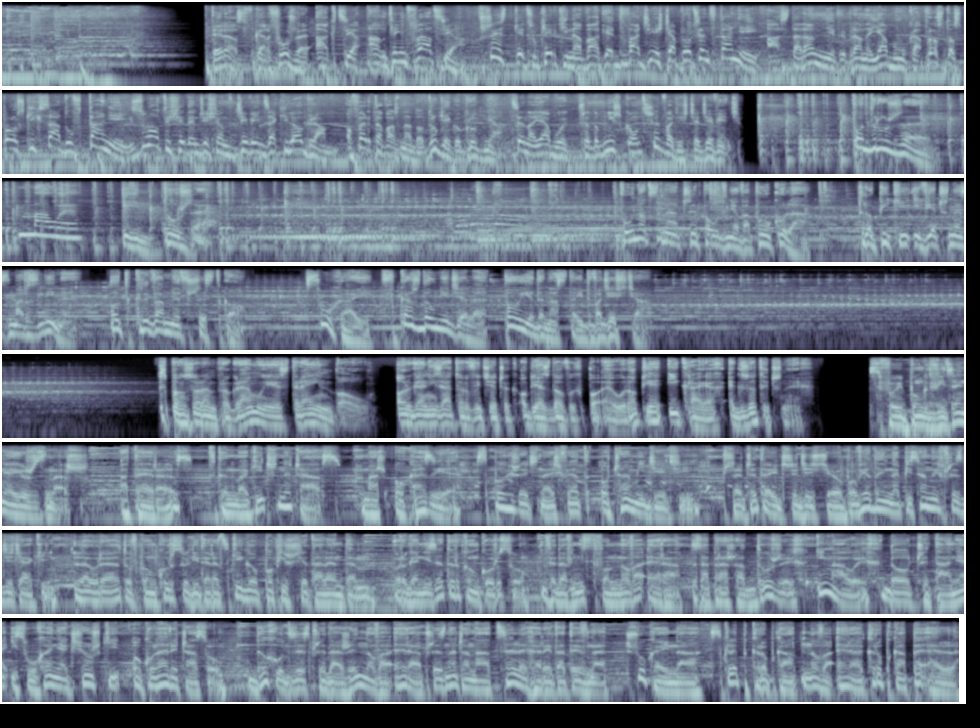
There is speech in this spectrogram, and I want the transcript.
Teraz w Carrefourze akcja antyinflacja. Wszystkie cukierki na wagę 20% taniej, a starannie wybrane jabłka prosto z polskich sadów taniej. Złoty 79 za kilogram. Oferta ważna do 2 grudnia. Cena jabłek przed obniżką 3,29. Podróże małe i duże. Północna czy południowa półkula. Tropiki i wieczne zmarzliny. Odkrywamy wszystko. Słuchaj w każdą niedzielę po 11.20. Sponsorem programu jest Rainbow, organizator wycieczek objazdowych po Europie i krajach egzotycznych. Swój punkt widzenia już znasz. A teraz, w ten magiczny czas, masz okazję spojrzeć na świat oczami dzieci. Przeczytaj 30 opowiadań napisanych przez dzieciaki. Laureatów konkursu literackiego Popisz się talentem. Organizator konkursu, wydawnictwo Nowa Era, zaprasza dużych i małych do czytania i słuchania książki Okulary czasu. Dochód ze sprzedaży Nowa Era przeznacza na cele charytatywne. Szukaj na sklep.nowaera.pl.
